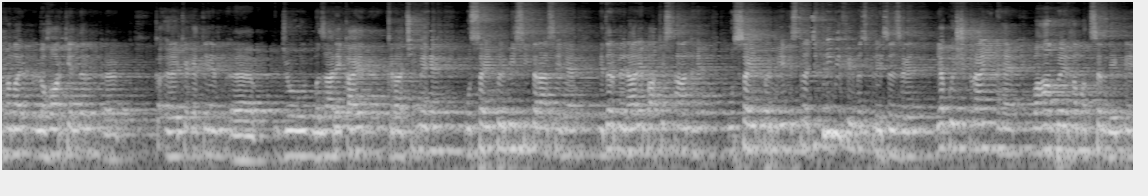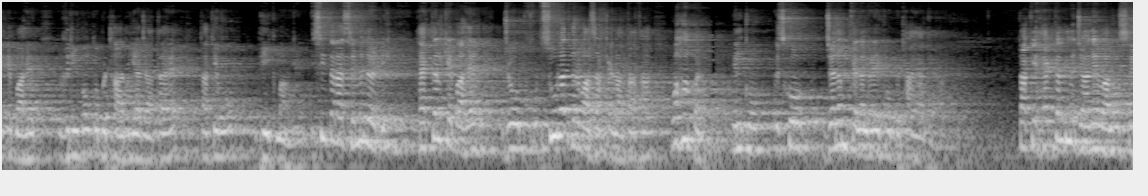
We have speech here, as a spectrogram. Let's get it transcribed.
हमारे लाहौर के अंदर क्या कहते हैं जो मज़ार कायद कराची में है, उस साइड पर भी इसी तरह से है। इधर मीनार पाकिस्तान है उस साइड पर भी इस तरह जितनी भी फ़ेमस प्लेसेस हैं या कोई श्राइन है, वहाँ पर हम अक्सर देखते हैं कि बाहर गरीबों को बिठा दिया जाता है ताकि वो भीख मांगे। इसी तरह सिमिलरली हैकल के बाहर जो खूबसूरत दरवाज़ा कहलाता था, वहाँ पर इनको, इसको जन्म के लंगड़े को बिठाया गया ताकि हैकल में जाने वालों से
